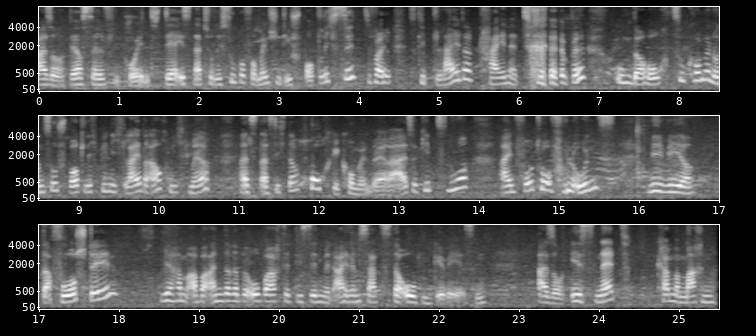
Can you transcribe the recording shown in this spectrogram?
Also der Selfie Point, der ist natürlich super für Menschen, die sportlich sind, weil es gibt leider keine Treppe, um da hochzukommen. Und so sportlich bin ich leider auch nicht mehr, als dass ich da hochgekommen wäre. Also gibt es nur ein Foto von uns, wie wir davor stehen. Wir haben aber andere beobachtet, die sind mit einem Satz da oben gewesen. Also ist nett, kann man machen,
